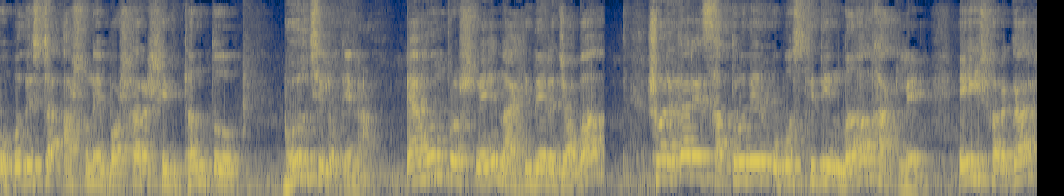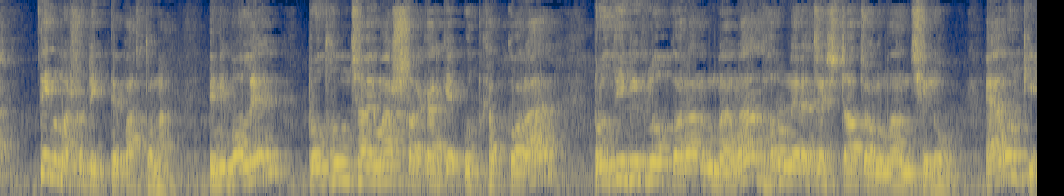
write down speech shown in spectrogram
উপদেষ্টা আসনে বসার সিদ্ধান্ত ভুল ছিল কিনা? এমন প্রশ্নে নাহিদের জবাব, সরকারে ছাত্রদের উপস্থিতি না থাকলে এই সরকার তিন মাসও টিকতে পারত না। তিনি বলেন, প্রথম ছয় মাস সরকারকে উৎখাত করার প্রতি বিপ্লব করার নানা ধরনের চেষ্টা চলমান ছিল। এমনকি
